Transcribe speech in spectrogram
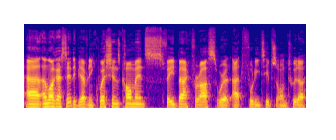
And like I said, if you have any questions, comments, feedback for us, we're at, at Footy Tips on Twitter.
